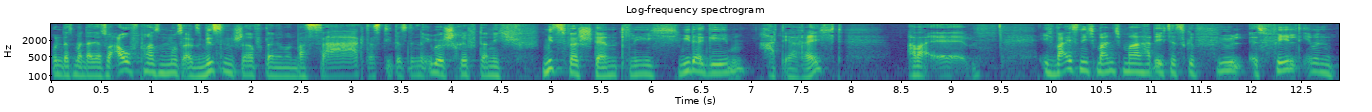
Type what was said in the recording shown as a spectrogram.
und dass man da ja so aufpassen muss als Wissenschaftler, wenn man was sagt, dass die das in der Überschrift dann nicht missverständlich wiedergeben. Hat er recht. Aber äh, ich weiß nicht, manchmal hatte ich das Gefühl, es fehlt ihm ein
